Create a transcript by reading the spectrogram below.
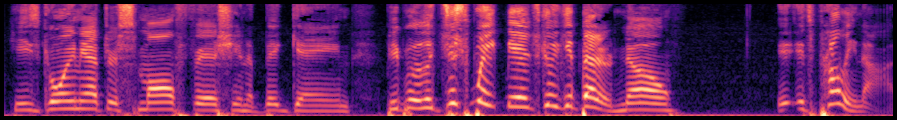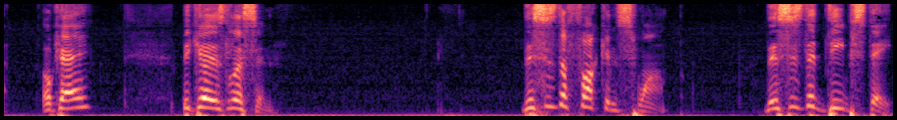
he's going after small fish in a big game. People are like, just wait, man, it's going to get better. No, it's probably not. Okay, because listen, this is the fucking swamp. This is the deep state.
